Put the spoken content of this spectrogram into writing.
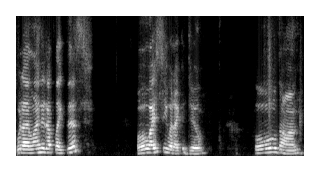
Would I line it up like this? Oh, I see what I could do. Hold on.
